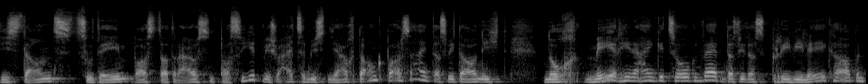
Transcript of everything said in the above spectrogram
Distanz zu dem, was da draußen passiert. Wir Schweizer müssen ja auch dankbar sein, dass wir da nicht noch mehr hineingezogen werden, dass wir das Privileg haben,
